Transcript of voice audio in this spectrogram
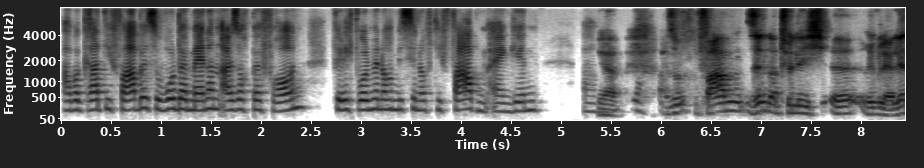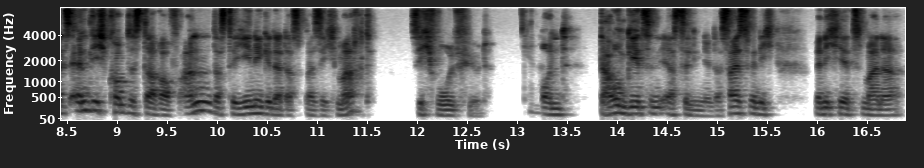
Aber gerade die Farbe, sowohl bei Männern als auch bei Frauen, vielleicht wollen wir noch ein bisschen auf die Farben eingehen. Ähm, ja. ja. also Farben sind natürlich äh, regulär. Letztendlich kommt es darauf an, dass derjenige, der das bei sich macht, sich wohlfühlt. Genau. Und darum geht es in erster Linie. Das heißt, wenn ich, wenn ich jetzt meine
